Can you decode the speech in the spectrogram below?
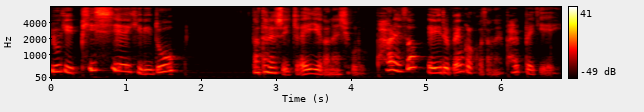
여기 PC의 길이도 나타낼 수 있죠. A에 관한 식으로. 8에서 A를 뺀 걸 거잖아요. 8 빼기 A.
